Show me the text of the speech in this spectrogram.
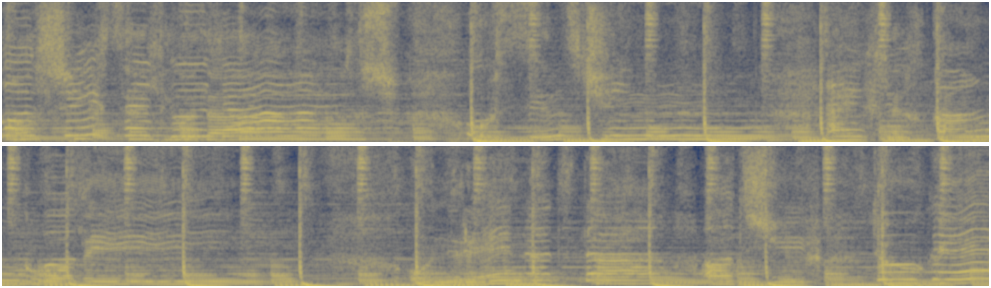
гол шиг салгуудаач Өсөн чинь айхлах ганг болий Үнрээ надтай од шиг түгээгэж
